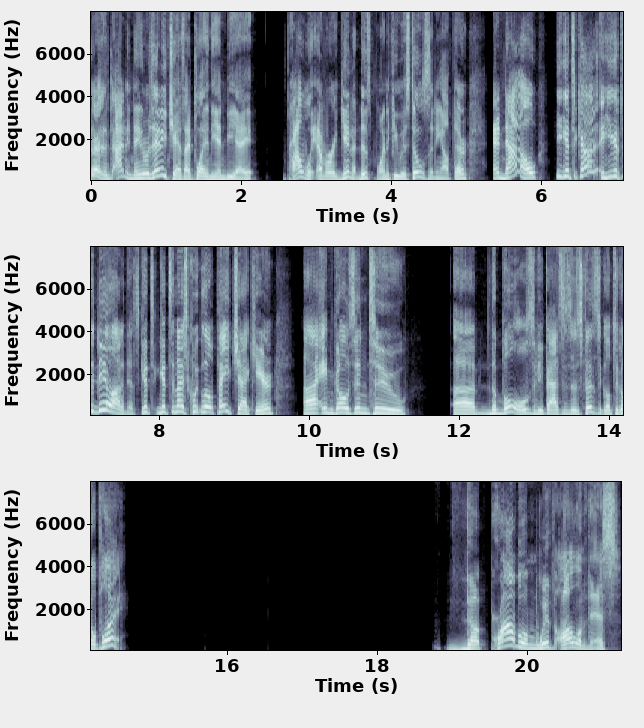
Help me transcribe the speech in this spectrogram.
I didn't think there was any chance I'd play in the NBA probably ever again at this point if he was still sitting out there. And now he gets a he gets a deal out of this. Gets gets a nice quick little paycheck here, uh, and goes into uh, the Bulls if he passes his physical to go play. The problem with all of this,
